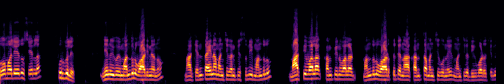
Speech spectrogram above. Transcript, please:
దోమ లేదు చేనులో పురుగు లేదు. నేను ఇగో ఈ మందులు వాడినాను నాకు ఎంతైనా మంచిగా అనిపిస్తుంది. ఈ మందులు మాక్తి వాళ్ళ కంపెనీ వాళ్ళ మందులు వాడుతుంటే నాకు అంత మంచిగా ఉన్నది మంచిగా దిగుబడి వచ్చింది.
